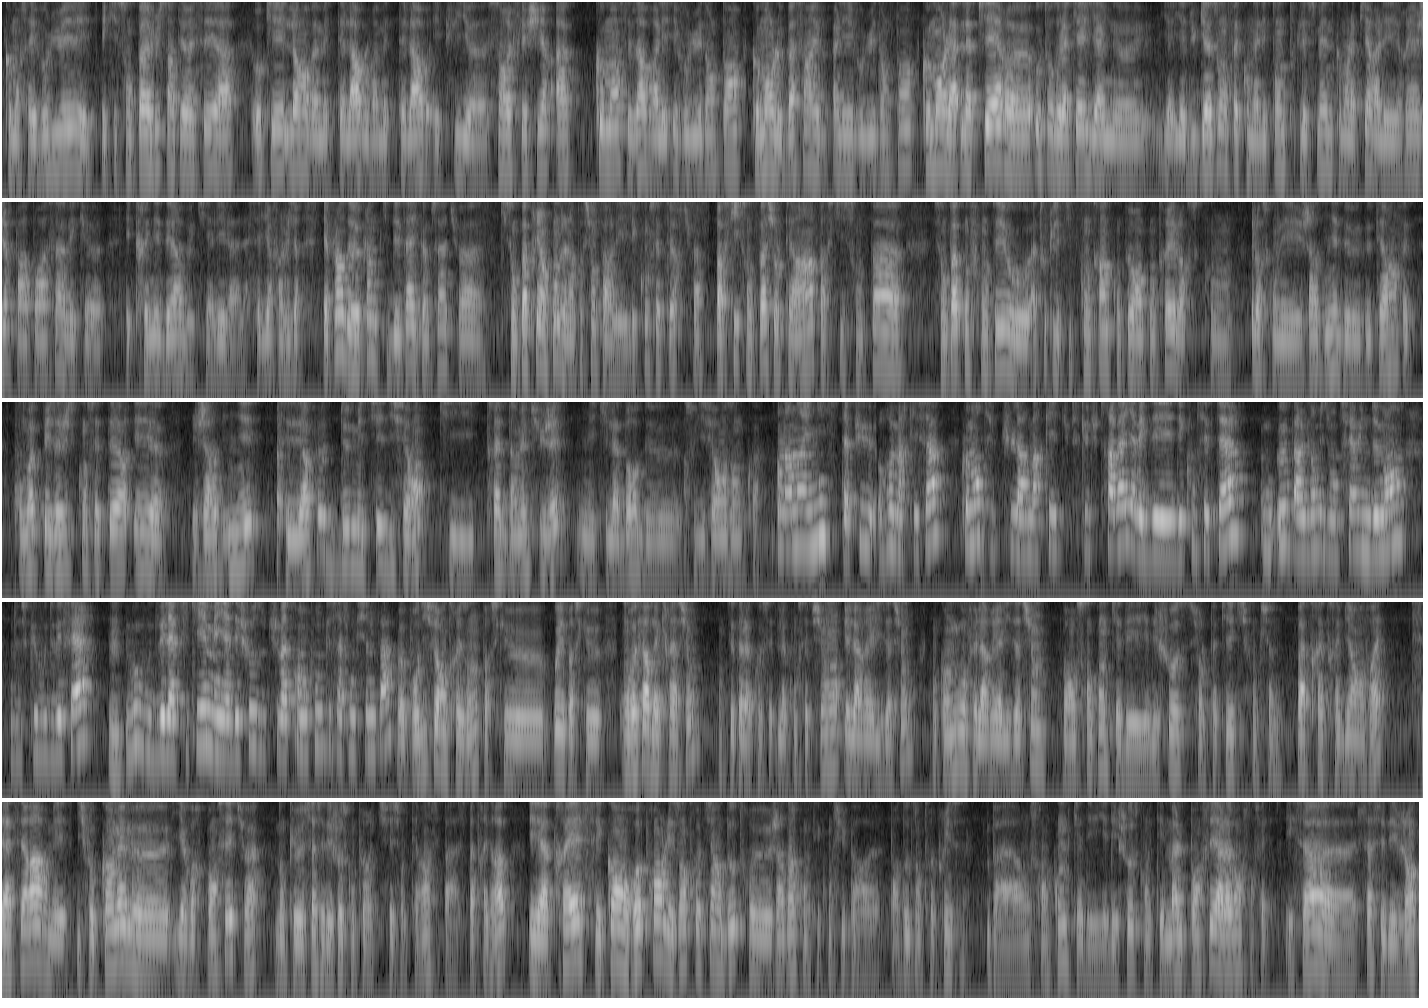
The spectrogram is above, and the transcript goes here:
comment ça évoluait et, et qui sont pas juste intéressés à ok là on va mettre tel arbre, on va mettre tel arbre et puis euh, sans réfléchir à comment ces arbres allaient évoluer dans le temps, comment le bassin allait évoluer dans le temps, comment la, pierre euh, autour de laquelle il y, a une, il, y a, du gazon en fait qu'on allait tondre toutes les semaines, comment la pierre allait réagir par rapport à ça avec euh, les traînées d'herbe qui allaient la, salir. Enfin, je veux dire, il y a plein de, plein de petits détails comme ça, tu vois, qui sont pas pris en compte, j'ai l'impression, par les, les, concepteurs, tu vois, parce qu'ils sont pas sur le terrain, parce qu'ils sont pas, ils sont pas confrontés à toutes les petites contraintes qu'on peut rencontrer lorsqu'on lorsqu'on est jardinier de, de, terrain, en fait. Pour moi, paysagiste concepteur et euh, jardinier, c'est un peu deux métiers différents qui traitent d'un même sujet, mais qui l'abordent sous différents angles. Quoi. En un an et demi, tu as pu remarquer ça. Comment tu, l'as remarqué? Parce que tu travailles avec des, des, concepteurs, où eux, par exemple, ils vont te faire une demande de ce que vous devez faire. Hmm. Vous, vous devez l'appliquer, mais il y a des choses où tu vas te rendre compte que ça fonctionne pas bah, Pour différentes raisons. Parce que, oui, parce que on va faire de la création. Donc, tu sais, la, la conception et la réalisation. Donc, quand nous, on fait la réalisation, bah, on se rend compte qu'il y, y, a des choses sur le papier qui fonctionnent pas très très bien en vrai. C'est assez rare, mais il faut quand même euh, y avoir pensé, tu vois. Donc euh, ça, c'est des choses qu'on peut rectifier sur le terrain, c'est pas, pas très grave. Et après, c'est quand on reprend les entretiens d'autres euh, jardins qui ont été conçus par, par d'autres entreprises bah, on se rend compte qu'il y, a des choses qui ont été mal pensées à l'avance en fait. Et ça, euh, ça c'est des gens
